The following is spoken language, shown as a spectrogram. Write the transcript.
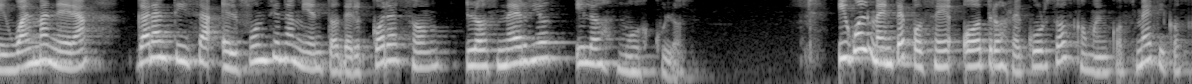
igual manera, garantiza el funcionamiento del corazón, los nervios y los músculos. Igualmente posee otros recursos como en cosméticos,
